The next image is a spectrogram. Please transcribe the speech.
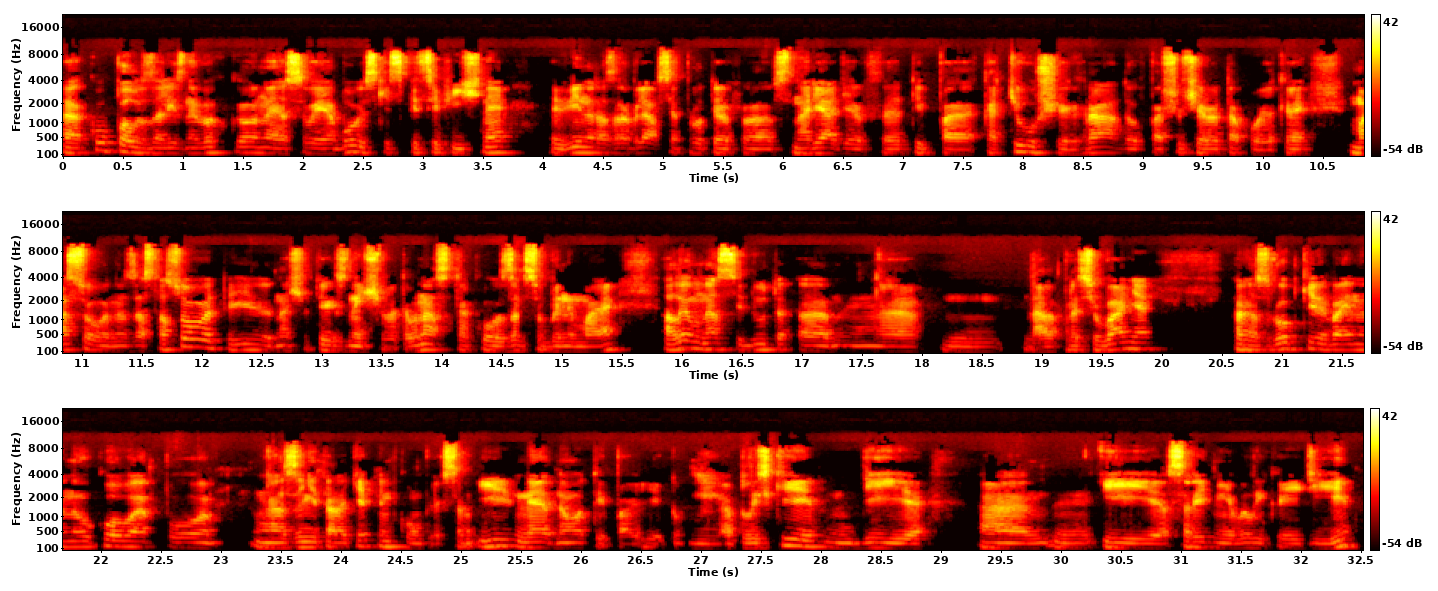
Е, Купол залізний виконує свої обов'язки специфічні. Він розроблявся проти е, снарядів е, типу Катюші, граду, в першу чергу такого, яке масово застосовують і значить, їх знищувати. У нас такого засобу немає, але у нас ідуть е, е, напрацювання, розробки воєнно-наукові по зенітно-ракетним комплексам і не одного типу. І близькі дії і середні і великої дії.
